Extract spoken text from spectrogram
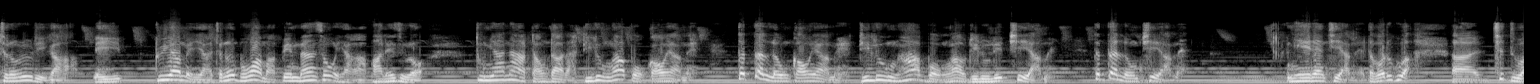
ကျွန်တော်တို့တွေကလေတွေးရမယ့်အရာကျွန်တော်တို့ဘဝမှာပင်ပန်းဆုံးအရာကဘာလဲဆိုတော့သူများနာတောင်းတတာဒီလူငါ့အပေါ်ကောင်းရမယ်တက်တက်လုံးကောင်းရမယ်ဒီလူငါ့အပေါ်ငါ့ကိုဒီလူလေးဖြစ်ရမယ်တက်တက်လုံးဖြစ်ရမယ်အမြဲတမ်းဖြစ်ရမယ်သဘောတစ်ခုကအာချစ်သူက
